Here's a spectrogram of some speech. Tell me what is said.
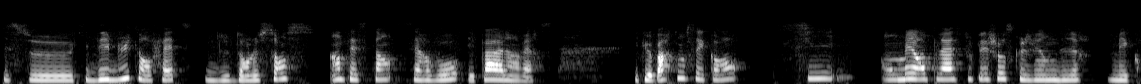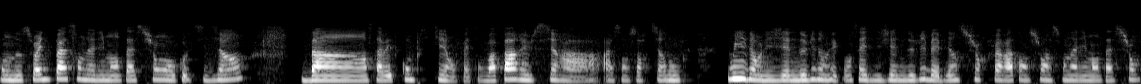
qui, se, qui débute en fait dans le sens intestin, cerveau et pas à l'inverse. Et que par conséquent, si on met en place toutes les choses que je viens de dire mais qu'on ne soigne pas son alimentation au quotidien, ben ça va être compliqué en fait. On va pas réussir à, s'en sortir. Donc oui, dans l'hygiène de vie, dans les conseils d'hygiène de vie, ben, bien sûr faire attention à son alimentation.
